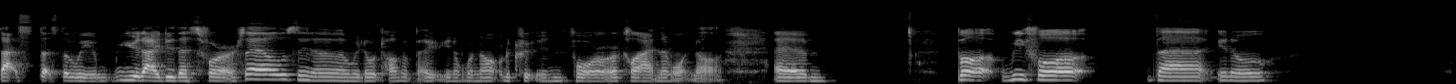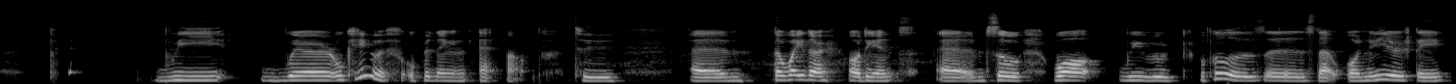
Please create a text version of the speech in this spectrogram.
that's that's the way you and I do this for ourselves, you know, and we don't talk about, you know, we're not recruiting for our client and whatnot. Um, but we thought that, you know, we were okay with opening it up to um, the wider audience. Um, so what we would propose is that on New Year's Day,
